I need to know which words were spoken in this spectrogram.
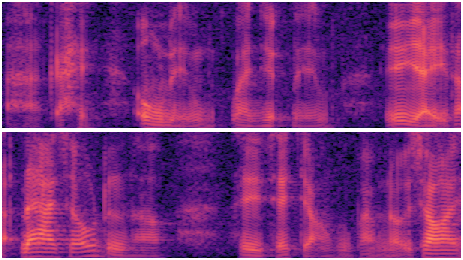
à, cái ưu điểm và nhược điểm. Như vậy đa số trường hợp thì sẽ chọn phương pháp nội soi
